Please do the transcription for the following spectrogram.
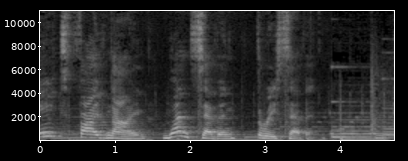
859 1737.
